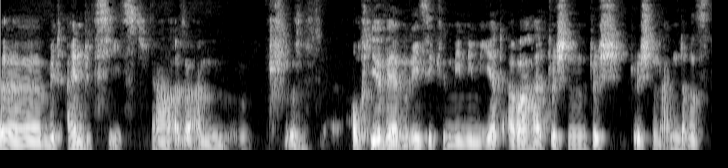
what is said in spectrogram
äh, mit einbeziehst. Ja, also am, auch hier werden Risiken minimiert, aber halt durch ein, durch, durch ein anderes,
